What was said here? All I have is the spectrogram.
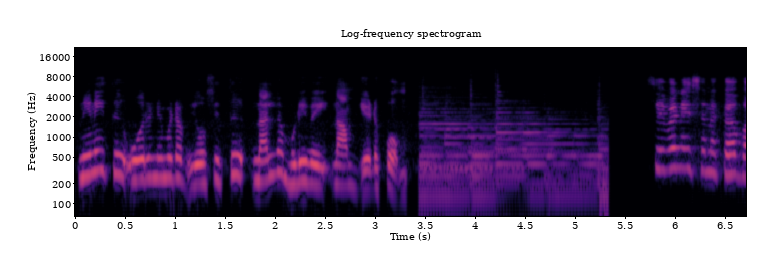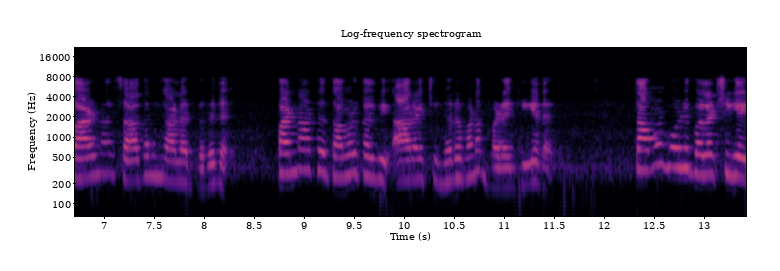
நினைத்து ஒரு நிமிடம் யோசித்து நல்ல முடிவை நாம் எடுப்போம். சிவநேசனுக்கு வாழ்நாள் சாதனையாளர் விருது. பன்னாட்டு தமிழ் கல்வி ஆராய்ச்சி நிறுவனம் வழங்கியது. தமிழ் மொழி வளர்ச்சியை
